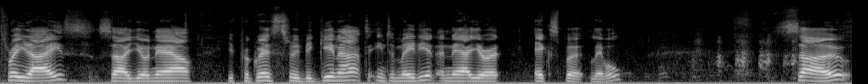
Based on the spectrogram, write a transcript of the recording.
three days, so you're now you've progressed through beginner to intermediate, and now you're at expert level. So,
